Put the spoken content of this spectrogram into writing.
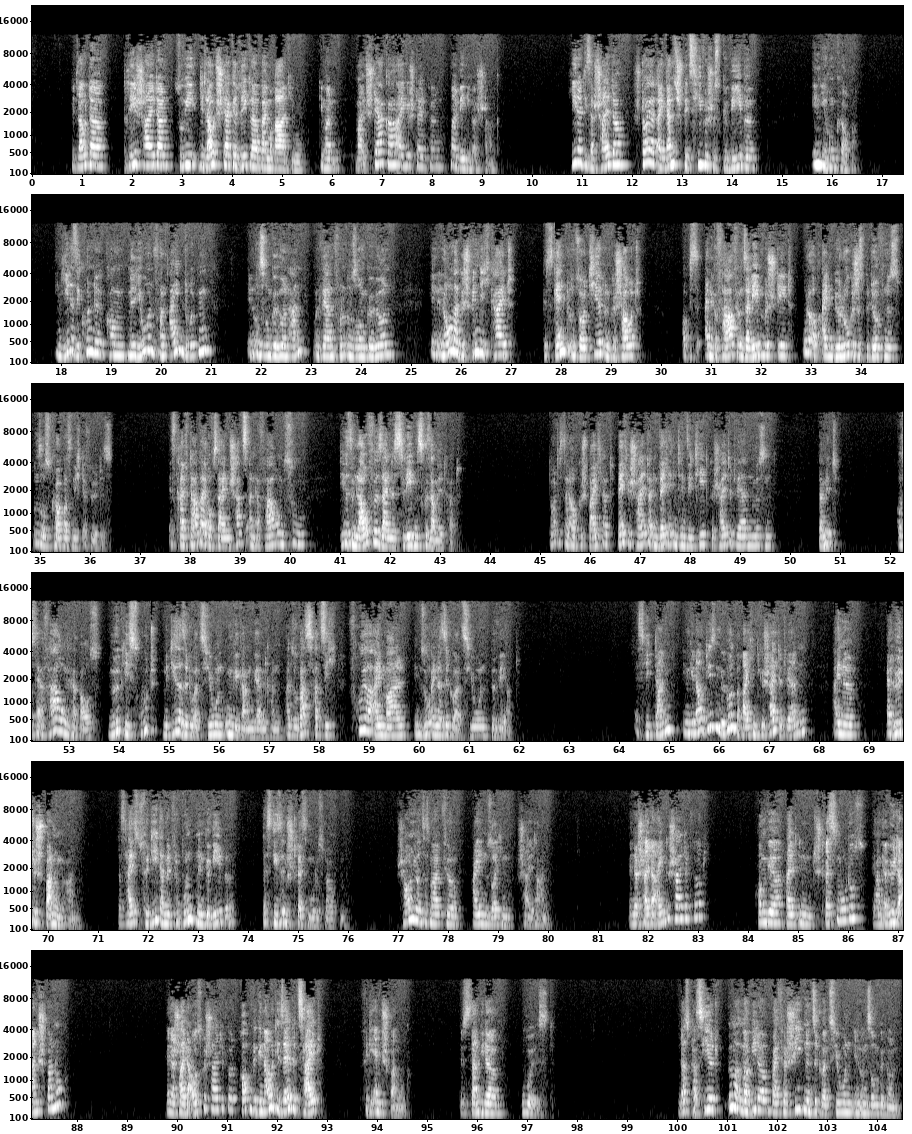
Mit lauter Drehschaltern sowie die Lautstärkeregler beim Radio, die man mal stärker eingestellt werden, mal weniger stark. Jeder dieser Schalter steuert ein ganz spezifisches Gewebe in ihrem Körper. In jeder Sekunde kommen Millionen von Eindrücken in unserem Gehirn an und werden von unserem Gehirn in enormer Geschwindigkeit gescannt und sortiert und geschaut, ob es eine Gefahr für unser Leben besteht oder ob ein biologisches Bedürfnis unseres Körpers nicht erfüllt ist. Es greift dabei auf seinen Schatz an Erfahrung zu, den es im Laufe seines Lebens gesammelt hat. Dort ist dann auch gespeichert, welche Schalter in welcher Intensität geschaltet werden müssen, damit aus der Erfahrung heraus möglichst gut mit dieser Situation umgegangen werden kann. Also was hat sich früher einmal in so einer Situation bewährt? Es liegt dann in genau diesen Gehirnbereichen, die geschaltet werden, eine erhöhte Spannung an. Das heißt, für die damit verbundenen Gewebe, dass diese im Stressmodus laufen. Schauen wir uns das mal für einen solchen Schalter an. Wenn der Schalter eingeschaltet wird, kommen wir halt in Stressmodus. Wir haben erhöhte Anspannung. Wenn der Schalter ausgeschaltet wird, brauchen wir genau dieselbe Zeit für die Entspannung, bis dann wieder Ruhe ist. Und das passiert immer, immer wieder bei verschiedenen Situationen in unserem Gehirn.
